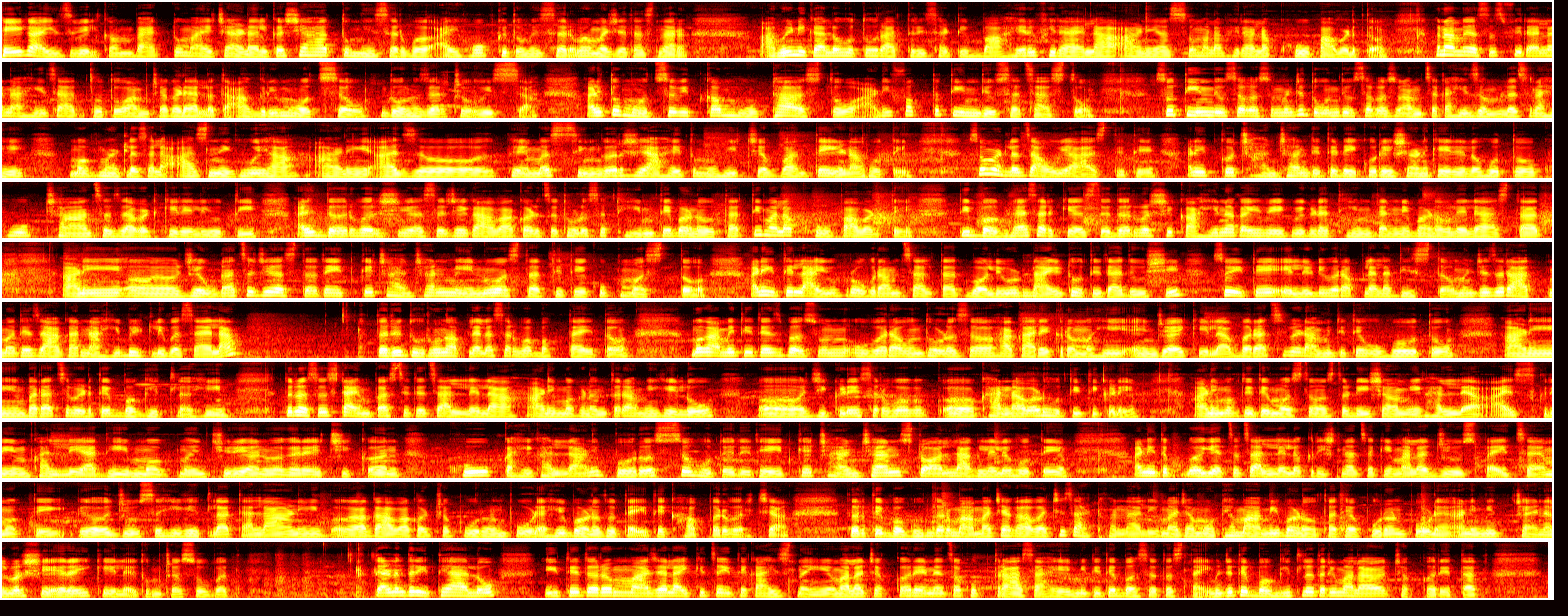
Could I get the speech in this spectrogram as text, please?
Hey guys welcome back to my channel कसे आहात तुम्ही सर्व? आय होप की तुम्ही सर्व मजेत असणार. आम्ही निघालो होतो रात्रीसाठी बाहेर फिरायला आणि असं मला फिरायला खूप आवडतं. पण आम्ही असंच फिरायला नाही जात होतो. आमच्याकडे आलं तर आगरी महोत्सव दोन हजार चोवीसचा. आणि तो महोत्सव इतका मोठा असतो आणि फक्त तीन दिवसाचा असतो. सो तीन दिवसापासून म्हणजे दोन दिवसापासून आमचं काही जमलंच नाही. मग म्हटलं चला आज निघूया. आणि आज फेमस सिंगर जे आहेत मोहित चव्हाण ते येणार होते. सो म्हटलं जाऊया आज तिथे. आणि इतकं छान छान तिथे डेकोरेशन केलेलं होतं. खूप छान सजावट केलेली होती. आणि दरवर्षी असं जे गावाकडचं थोडंसं थीम ते बनवतात ती मला खूप आवडते. ती बघण्यासारखी असते. दरवर्षी काही ना काही वेगवेगळ्या थीम त्यांनी बनवलेल्या असतात. आणि जेवणाचं जे असतं ते इतके छान छान मेनू असतात तिथे खूप मस्त. आणि इथे लाईव्ह प्रोग्राम चालतात. बॉलिवूड नाईट होती त्या दिवशी. सो इथे एल ई डीवर आपल्याला दिसतं. म्हणजे जर आतमध्ये जागा नाही भेटली बसायला तरी दुरून आपल्याला सर्व बघता येतं. मग आम्ही तिथेच बसून उभं राहून थोडंसं हा कार्यक्रमही एन्जॉय केला. बराच वेळ आम्ही तिथे उभं होतो आणि बराच वेळ ते बघितलंही. तर असंच टाईमपास तिथे चाललेला आणि मग नंतर आम्ही गेलो जिकडे सर्व खानावड खानावळ होती तिकडे. आणि मग तिथे मस्त मस्त डिश आम्ही खाल्ल्या. आईस्क्रीम खाल्ली आधी मग मंचुरियन वगैरे चिकन खूप काही खाल्लं आणि बरंचसं होतं तिथे. इतके छान छान स्टॉल लागलेले होते. आणि इथं याचं चाललेलं कृष्णाचं की मला ज्यूस प्यायचा आहे मग ते ज्यूसही घेतला त्याला आणि बघा गावाकडच्या पुरणपोळ्याही बनत होत्या इथे खापरवरच्या. तर ते बघून तर मामाच्या गावाचीच आठवण आली. माझ्या मोठ्या मामी बनवतात त्या पुरणपोळ्या आणि मी चॅनलवर शेअरही केलं आहे तुमच्यासोबत. त्यानंतर इथे आलो. इथे तर माझ्या लायकीचं इथे काहीच नाही आहे मला चक्कर येण्याचा खूप त्रास आहे. मी तिथे बसतच नाही. म्हणजे ते बघितलं तरी मला चक्कर येतात.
